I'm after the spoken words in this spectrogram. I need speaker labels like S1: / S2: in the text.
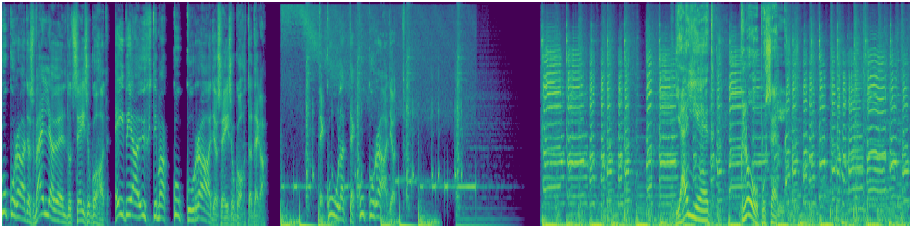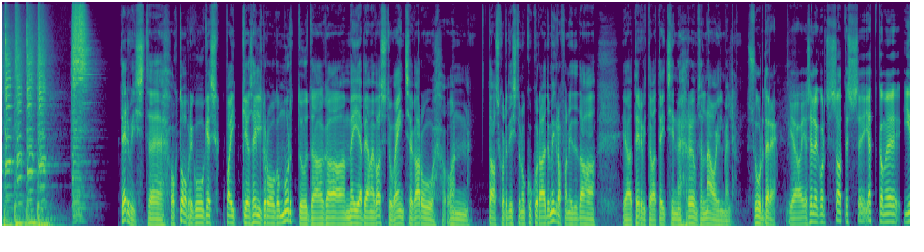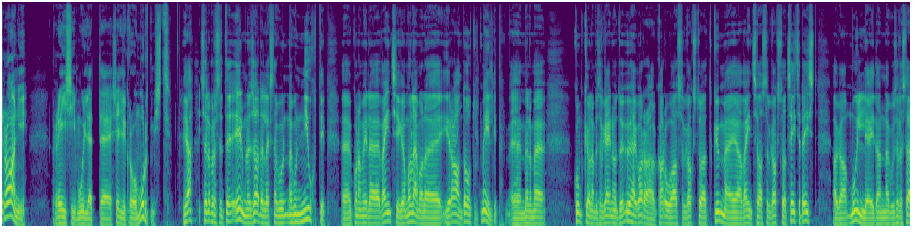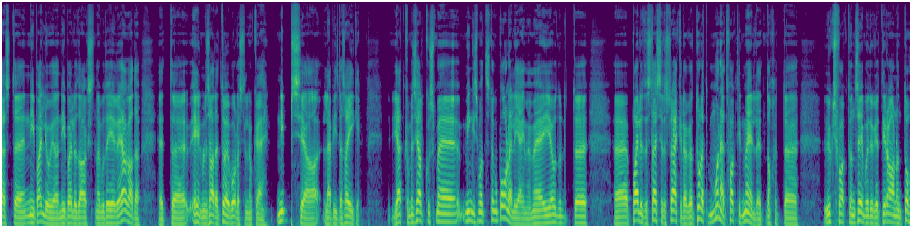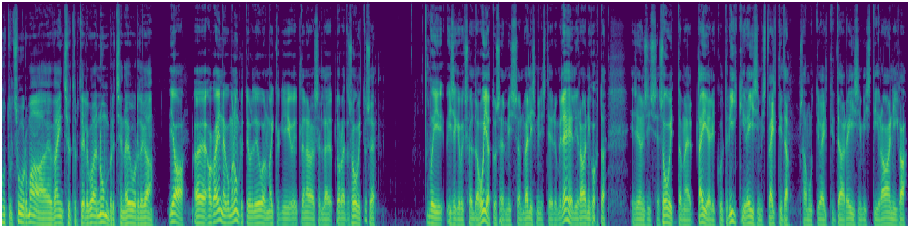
S1: Kuku Raadios välja öeldud seisukohad ei pea ühtima Kuku Raadio seisukohtadega. Te kuulate Kuku Raadiot.
S2: jäljed gloobusel
S3: tervist, oktoobrikuu keskpaik ja selgroog on murtud, aga meie peame vastu, Väints ja Karu on taas kord istunud Kuku raadio mikrofonide taha ja tervitavad teid siin rõõmsal näoilmel.
S4: suur tere ja, ja sellekordses saates jätkame Iraani reisimuljete selgroo murdmist
S3: jah, sellepärast, et eelmine saade läks nagu, nagu niuhti, kuna meile Väntsiga mõlemale Iraan tohutult meeldib. me oleme kumbki oleme seal käinud ühe korra, Karu aastal kaks tuhat kümme ja Väints aastal kaks tuhat seitseteist, aga muljeid on nagu sellest ajast eh, nii palju ja nii palju tahaks nagu teiega jagada, et eh, eelmine saade tõepoolest oli niisugune nips ja läbi ta saigi. jätkame sealt, kus me mingis mõttes nagu pooleli jäime, me ei jõudnud äh, paljudest asjadest rääkida, aga tuletame mõned faktid meelde, et noh, et üks fakt on see muidugi, et Iraan on tohutult suur maa, Väints ütleb teile kohe numbrid sinna juurde ka
S4: jaa, aga enne kui ma numbrite juurde jõuan, ma ikkagi ütlen ära selle toreda soovituse või isegi võiks öelda hoiatuse, mis on Välisministeeriumi lehel Iraani kohta ja see on siis, soovitame täielikult riiki reisimist vältida, samuti vältida reisimist Iraaniga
